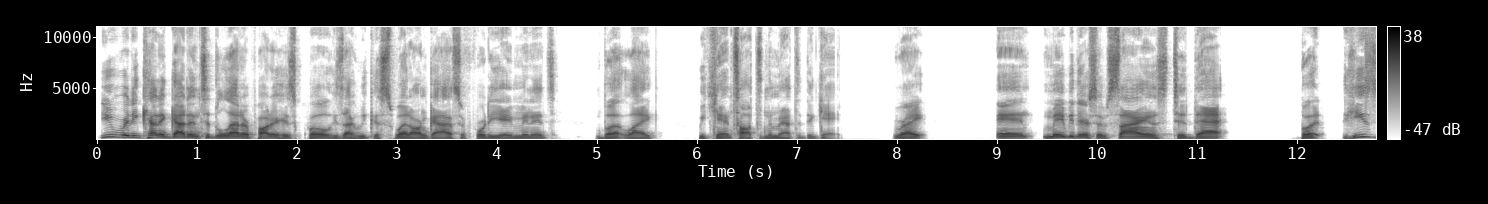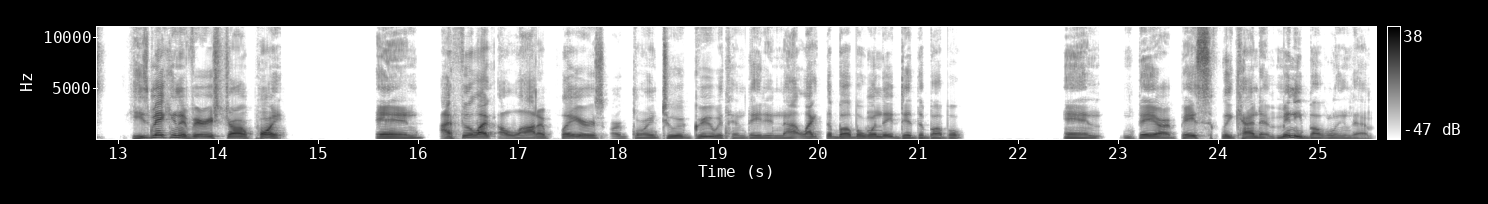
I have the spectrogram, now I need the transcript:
you really kind of got into the latter part of his quote. He's like, we could sweat on guys for 48 minutes, but like we can't talk to them after the game. Right. And maybe there's some science to that, but he's he's making a very strong point. And I feel like a lot of players are going to agree with him. They did not like the bubble when they did the bubble. And they are basically kind of mini bubbling them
